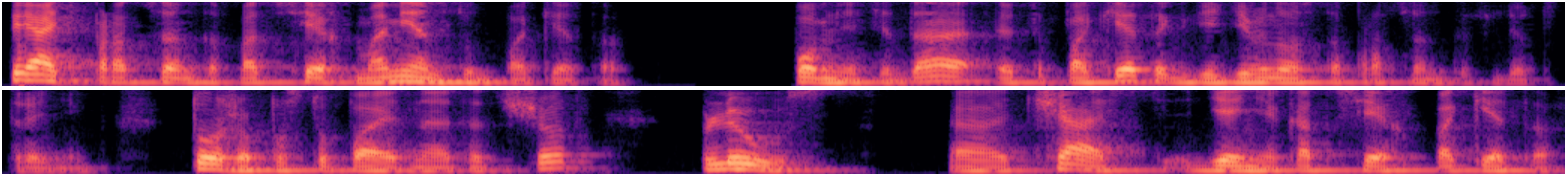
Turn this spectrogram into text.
5% от всех моментум пакетов, помните, да, это пакеты, где 90% идет в тренинг, тоже поступает на этот счет, плюс часть денег от всех пакетов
